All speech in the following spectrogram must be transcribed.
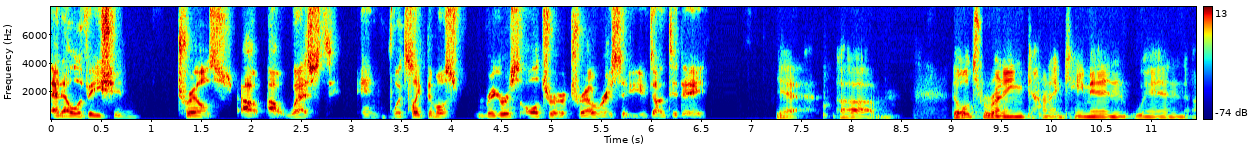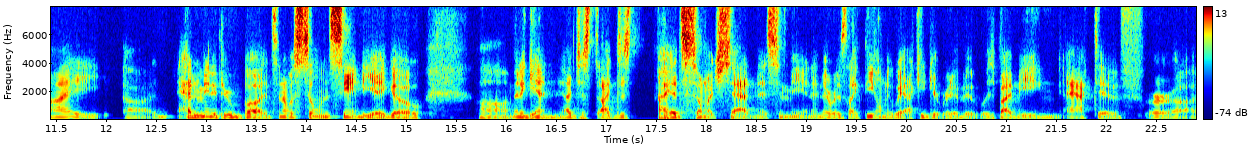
at elevation trails out out west and what's like the most rigorous ultra trail race that you've done to date? Yeah. Um, the ultra running kind of came in when I uh, hadn't made it through BUD/S and I was still in San Diego. Um, and again, I just, I just, I had so much sadness in me. And, and, there was like the only way I could get rid of it was by being active or uh,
